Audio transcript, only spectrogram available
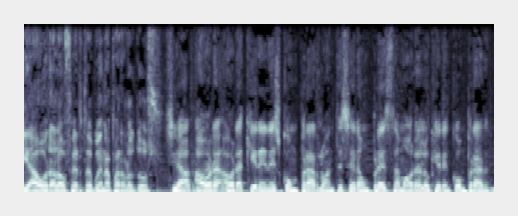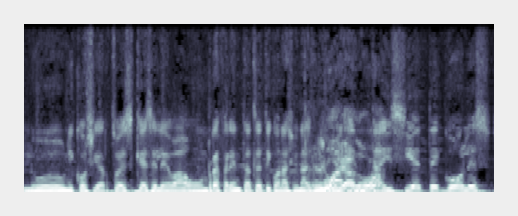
Y ahora la oferta es buena para los dos. Sí, ahora, ahora quieren es comprarlo. Antes era un préstamo, ahora lo quieren comprar. Lo único cierto es que se le va a un referente Atlético Nacional. ¿El goleador? 47 goles,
